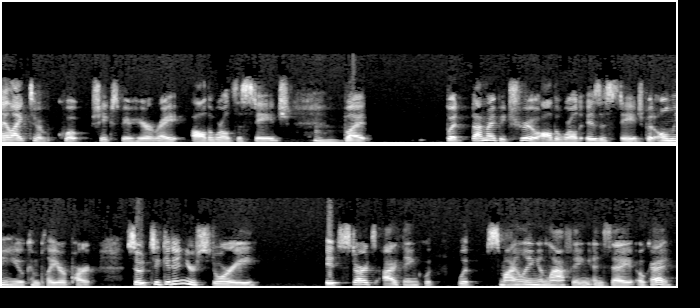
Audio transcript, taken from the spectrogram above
I like to quote Shakespeare here, right? All the world's a stage. Hmm. But but that might be true. All the world is a stage, but only you can play your part. So to get in your story, it starts, I think, with with smiling and laughing and say, okay,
